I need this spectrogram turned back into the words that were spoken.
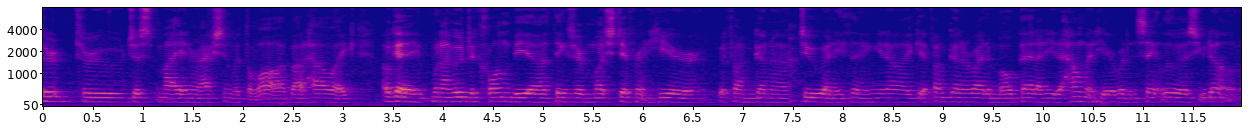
through through just my interaction with the law about how like okay when I moved to Columbia things are much different here if I'm gonna do anything you know like if I'm gonna ride a moped I need a helmet here but in St. Louis you don't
